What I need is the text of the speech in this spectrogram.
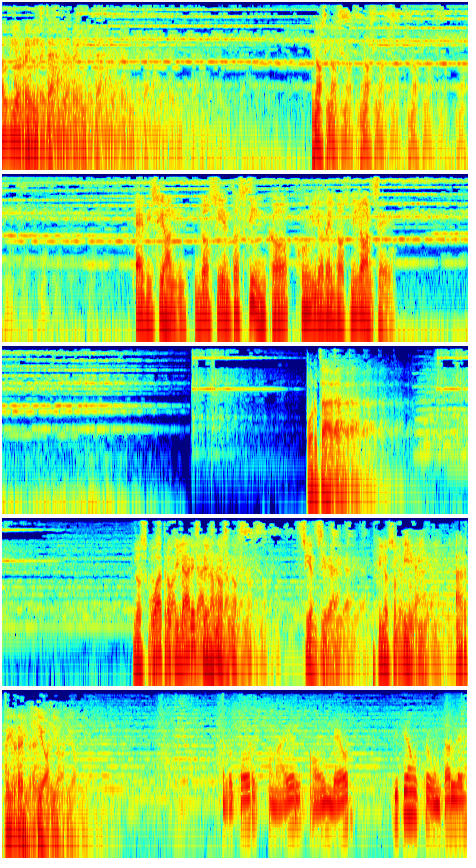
Audio revista. Gnosis. Edición 205, julio del 2011. Portada. Los cuatro pilares de la Gnosis. Ciencia, filosofía, arte y religión. El doctor Samael Aún Beor, quisiéramos preguntarle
